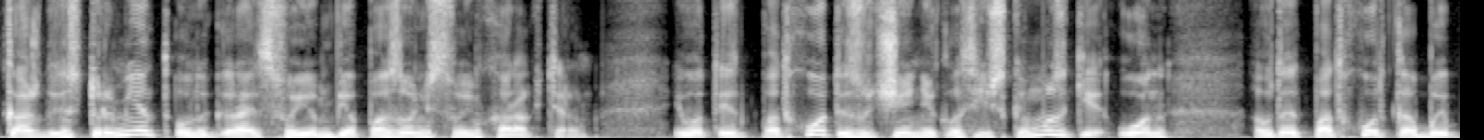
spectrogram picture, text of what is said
каждый инструмент, он играет в своем диапазоне, своим характером. И вот этот подход изучения классической музыки, он, вот этот подход как бы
